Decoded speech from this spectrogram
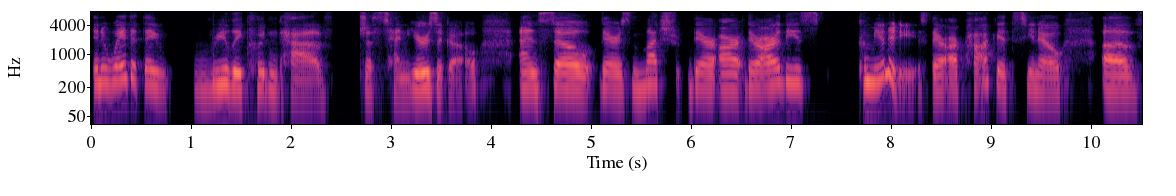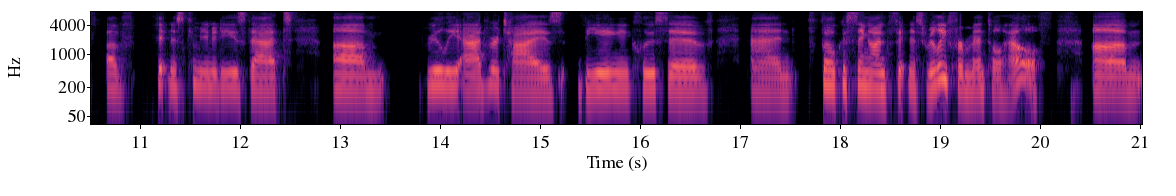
in a way that they really couldn't have just 10 years ago. And so there's much there are there are these communities there are pockets you know of of fitness communities that um, really advertise being inclusive and focusing on fitness really for mental health um,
